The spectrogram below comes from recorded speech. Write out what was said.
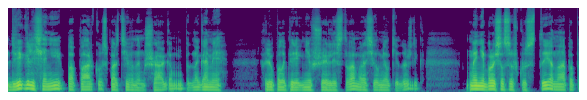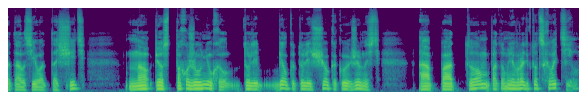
Двигались они по парку спортивным шагом, под ногами хлюпала перегнившая листва, моросил мелкий дождик. Мэнни бросился в кусты, она попыталась его оттащить, но пес, похоже, унюхал то ли белку, то ли еще какую живность, а потом, потом ее вроде кто-то схватил.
